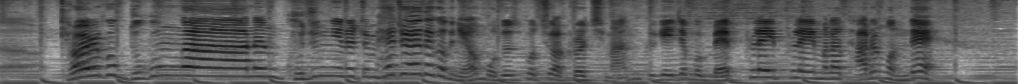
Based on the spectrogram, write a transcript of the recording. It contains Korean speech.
어, 결국 누군가는 궂은 일을 좀 해줘야 되거든요. 모든 스포츠가 그렇지만 그게 이제 뭐 매 플레이 플레이마다 다른 건데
